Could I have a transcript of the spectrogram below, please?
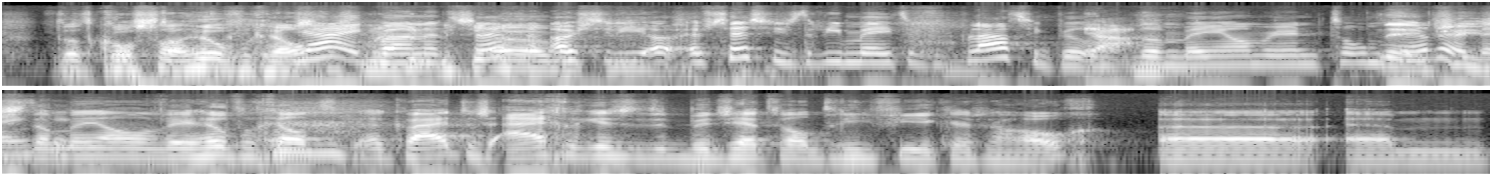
dat kost al heel veel geld. Ja, ik wou net zeggen, als je die F-16's drie meter verplaatsen wil, ja. dan ben je alweer een ton nee, verder, precies, dan ben je alweer heel veel geld eh, kwijt. Dus eigenlijk is het budget wel drie, vier keer zo hoog. Uh, um,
